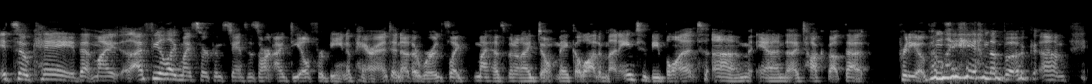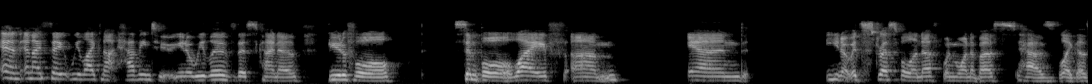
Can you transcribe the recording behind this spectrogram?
it's okay that my I feel like my circumstances aren't ideal for being a parent. In other words, like my husband and I don't make a lot of money, to be blunt, um, and I talk about that pretty openly in the book. Um, and and I say we like not having to. You know, we live this kind of beautiful, simple life, um, and you know it's stressful enough when one of us has like a,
